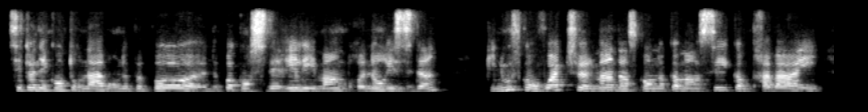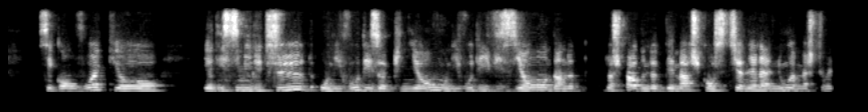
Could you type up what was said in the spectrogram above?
C'est un incontournable. On ne peut pas euh, ne pas considérer les membres non résidents. Puis nous, ce qu'on voit actuellement dans ce qu'on a commencé comme travail, c'est qu'on voit qu'il y a il y a des similitudes au niveau des opinions, au niveau des visions. Dans notre, là, je parle de notre démarche constitutionnelle à nous, à Maastricht.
